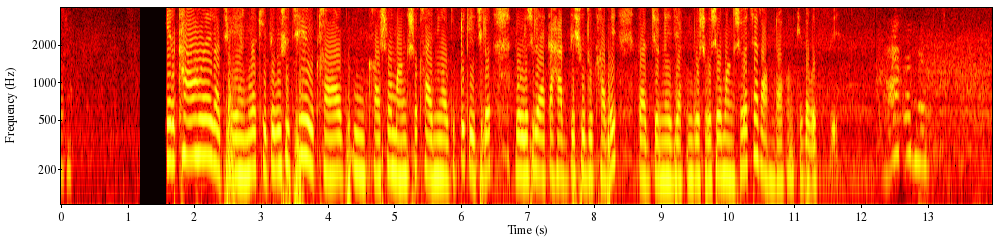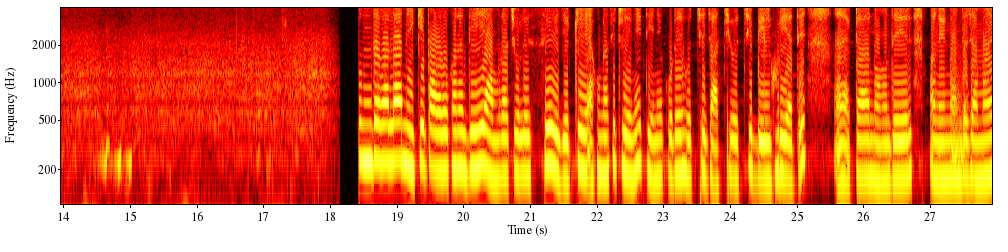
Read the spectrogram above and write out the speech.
চলো। এর খাওয়া হয়ে গেছে, আমরা খেতে বসেছি, ও খাওয়া খাওয়ার সময় মাংস খায়নি, অল্প একটু খেয়েছিল, বলেছিল একা হাত দিয়ে শুধু খাবে, তার জন্য যে এখন বসে বসে মাংস খাচ্ছে, আর আমরা এখন খেতে বসছি। সন্ধ্যাবেলা মেয়েকে পড়ার ওখানে দিয়ে আমরা চলে এসেছি, এই যে ট্রেন, এখন আছি ট্রেনে। ট্রেনে করে হচ্ছে যাচ্ছি হচ্ছে বেলঘুরিয়াতে। একটা ননদের মানে নন্দা জামাই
